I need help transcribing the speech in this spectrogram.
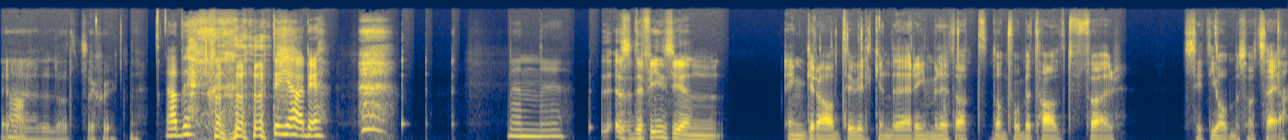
Ja. Det låter så sjukt nu. Ja, det, det gör det. Men eh, Alltså det finns ju en, en grad till vilken det är rimligt att de får betalt för sitt jobb så att säga.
